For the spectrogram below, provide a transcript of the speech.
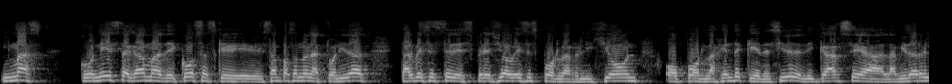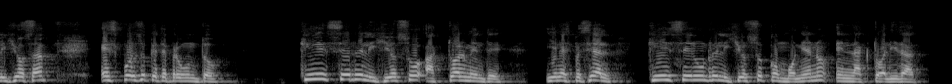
Y más, con esta gama de cosas que están pasando en la actualidad, tal vez este desprecio a veces por la religión o por la gente que decide dedicarse a la vida religiosa, es por eso que te pregunto, ¿qué es ser religioso actualmente? Y en especial, ¿qué es ser un religioso comboniano en la actualidad?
